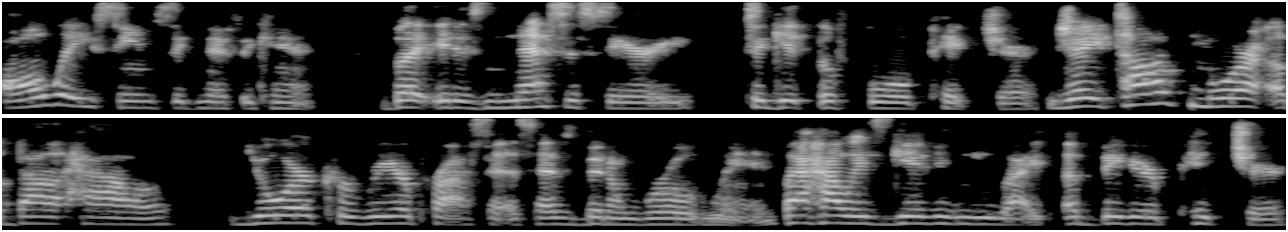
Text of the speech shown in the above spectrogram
always seem significant, but it is necessary to get the full picture. Jay, talk more about how your career process has been a whirlwind, but how it's given you like a bigger picture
